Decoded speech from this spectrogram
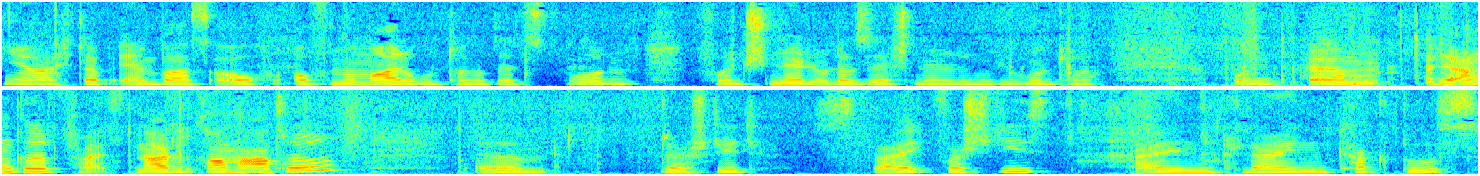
ja, ich glaube, Amber ist auch auf normal runtergesetzt worden. Von schnell oder sehr schnell irgendwie runter. Und ähm, der Angriff heißt Nadelgranate. Ähm, da steht, Spike verschießt einen kleinen Kaktus,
